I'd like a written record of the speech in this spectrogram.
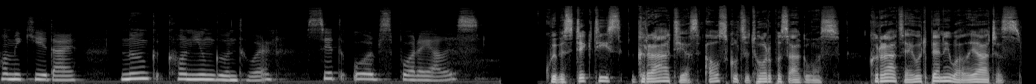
homicidae nunc coniunguntur, sit urbs borealis. Quibus dictis gratias auscultatoribus agumus, curate ut bene valiatus.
